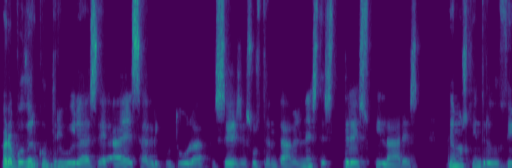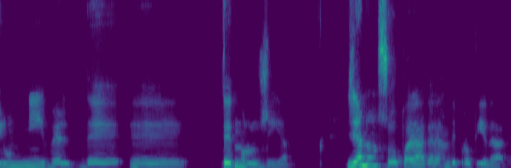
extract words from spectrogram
Para poder contribuir a, ese, a esa agricultura que seja sustentável nestes tres pilares, temos que introducir un nivel de eh, tecnología. Ya non só para a grande propiedade.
